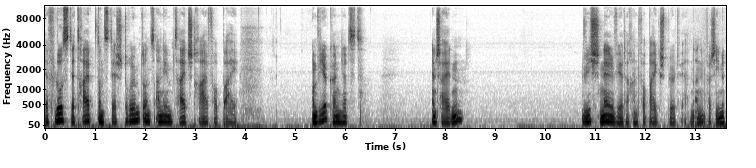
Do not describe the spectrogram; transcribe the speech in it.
Der Fluss, der treibt uns, der strömt uns an dem Zeitstrahl vorbei. Und wir können jetzt entscheiden, wie schnell wir daran vorbeigespült werden an den verschiedenen.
